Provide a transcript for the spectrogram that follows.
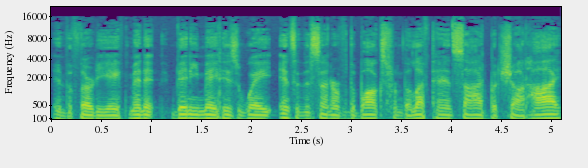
In the 38th minute, Vinny made his way into the center of the box from the left-hand side but shot high,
